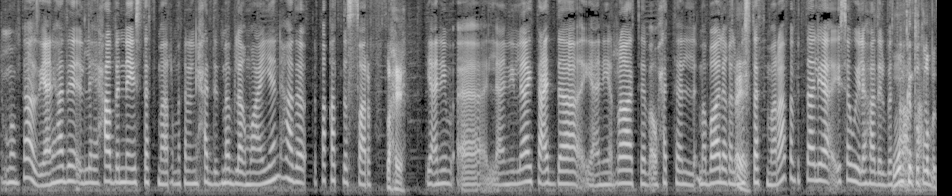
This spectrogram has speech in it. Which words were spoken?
ممتاز. يعني هذا اللي حاب إنه يستثمر مثلا يحدد مبلغ معين هذا فقط للصرف. صحيح. يعني آه يعني لا يتعدى يعني الراتب أو حتى المبالغ إيه. المستثمرة أيه. فبالتالي يسوي له هذه البطاقة. ممكن تطلب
